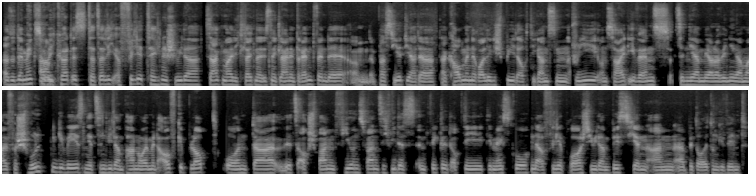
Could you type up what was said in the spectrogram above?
Also der Max, um, habe ähm. ich gehört, ist tatsächlich affiliate-technisch wieder, sag mal, ich gleich, da ist eine kleine Trendwende ähm, passiert, die hat ja da kaum eine Rolle gespielt. Auch die ganzen Free- und Side-Events sind ja mehr oder weniger mal verschwunden gewesen. Jetzt sind wieder ein paar neue mit aufgeploppt und da wird es auch spannend, 24, wie das entwickelt, ob die, die Mexico in der Affiliate-Branche wieder ein bisschen an äh, Bedeutung gewinnt.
